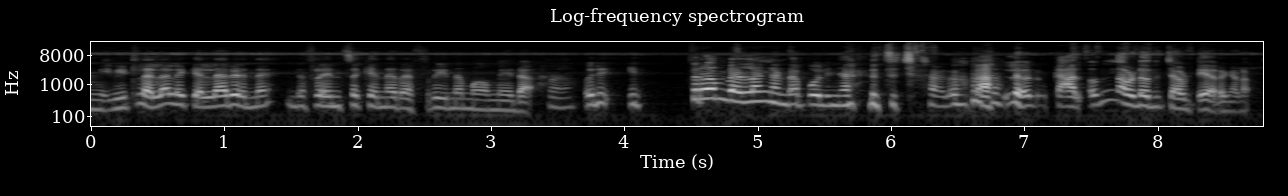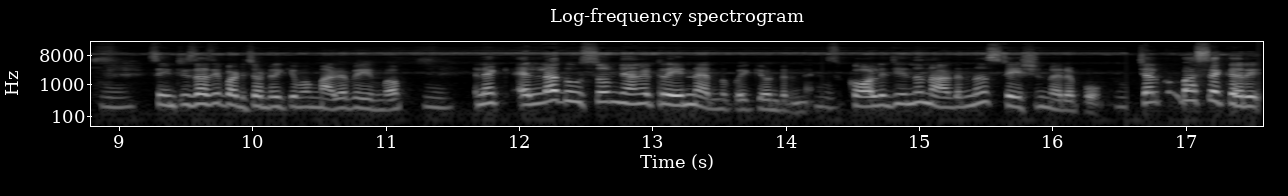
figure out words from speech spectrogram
വീട്ടിലല്ല ലൈക്ക് എല്ലാവരും എന്നെ എന്റെ ഫ്രണ്ട്സ് ഒക്കെ എന്നെ റെഫർ ചെയ്യുന്ന മേമെയ്ഡാ ഒരു ഇത്രയും വെള്ളം കണ്ടാൽ പോലും ഞാൻ എടുത്ത് ചാടും. കാലോ- ഒന്ന് അവിടെ ഒന്ന് ചവിട്ടി ഇറങ്ങണം. സെയിന്റ് ഇസാസി പഠിച്ചോണ്ടിരിക്കുമ്പോൾ മഴ പെയ്യുമ്പോൾ. ലൈക്ക് എല്ലാ ദിവസവും ഞാൻ ട്രെയിനിനായിരുന്നു പോയിക്കൊണ്ടിരുന്നത്. കോളേജിൽ നിന്ന് നടന്ന് സ്റ്റേഷൻ വരെ പോകും ചിലപ്പം ബസ്സേ കയറി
